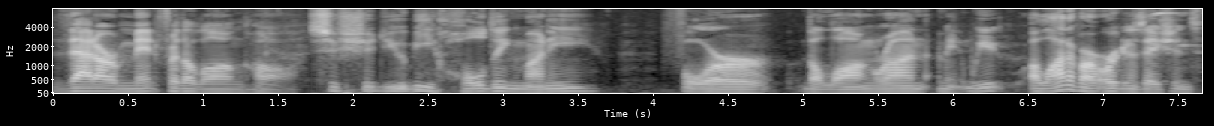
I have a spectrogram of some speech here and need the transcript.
that are meant for the long haul. So should you be holding money for the long run? I mean, we a lot of our organizations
